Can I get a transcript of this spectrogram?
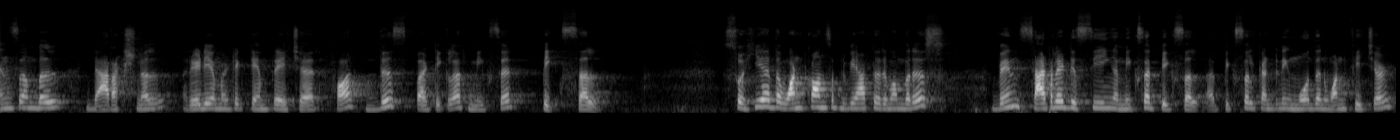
ensemble directional radiometric temperature for this particular mixed pixel. So, here the one concept we have to remember is when satellite is seeing a mixed pixel, a pixel containing more than one feature,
